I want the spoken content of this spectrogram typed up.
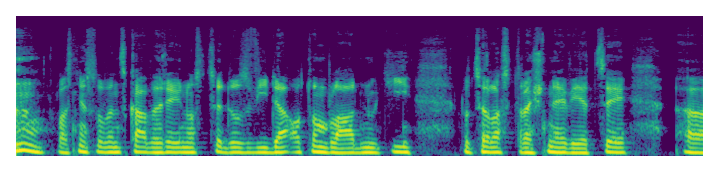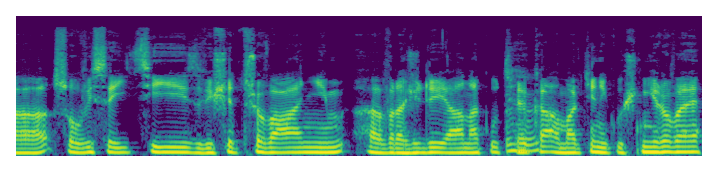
vlastně slovenská veřejnost se dozvídá o tom vládnutí docela strašné věci eh, související s vyšetřováním vraždy Jána Kuciaka mm-hmm. a Martiny Kušnírové,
